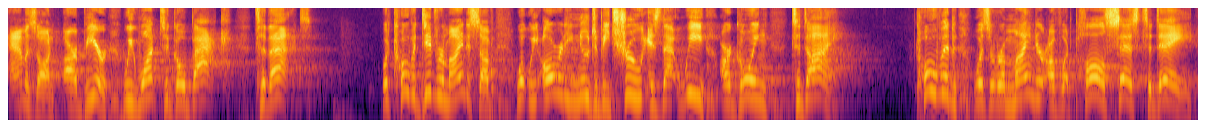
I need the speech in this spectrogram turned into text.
Amazon, our beer. We want to go back to that. What COVID did remind us of, what we already knew to be true, is that we are going to die. COVID was a reminder of what Paul says today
